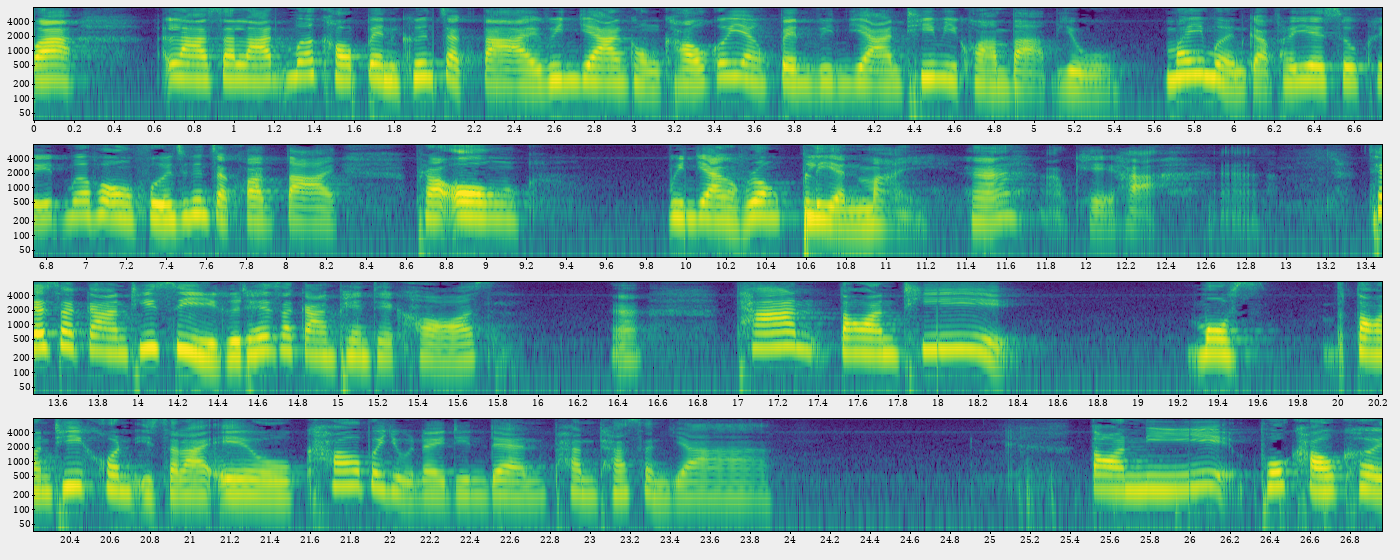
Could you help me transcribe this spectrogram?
ว่าลาสลัดเมื่อเขาเป็นขึ้นจากตายวิญญาณของเขาก็ยังเป็นวิญญาณที่มีความบาปอยู่ ไม่เหมือนกับพระเยซูคริสต์เมื่อพระองค์ฟื้นขึ้นจากความตาย พระองค์วิญญาณของพระองค์เปลี่ยนใหม่นะโอเคค่ะเทศกาลที่ 4 คือเทศกาลเพนเทคอสนะท่านตอนที่โมตอนที่คนอิสราเอลเข้าไปอยู่ในดินแดนพันธสัญญา ตอนนี้พวกเขาเคย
